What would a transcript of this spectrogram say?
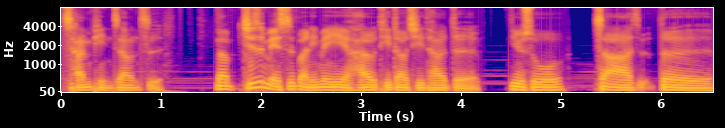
产品这样子。那其实美食版里面也还有提到其他的，例如说炸的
